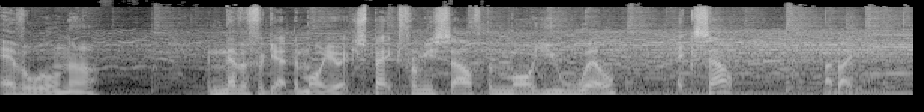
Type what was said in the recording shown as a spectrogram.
ever will know. And never forget the more you expect from yourself, the more you will excel. Bye bye.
